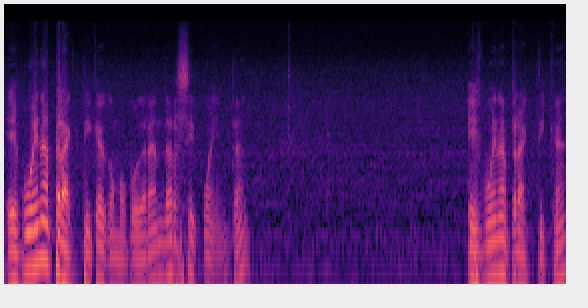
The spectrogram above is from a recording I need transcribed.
Es buena práctica, como podrán darse cuenta. Es buena práctica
